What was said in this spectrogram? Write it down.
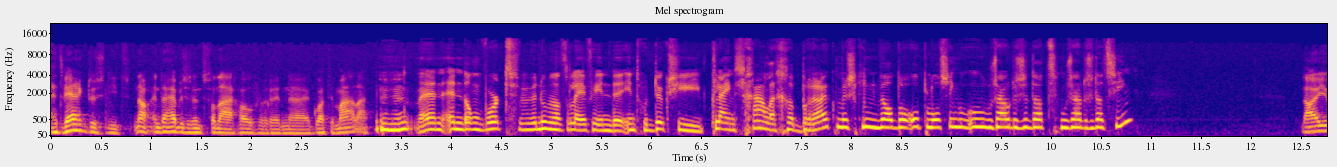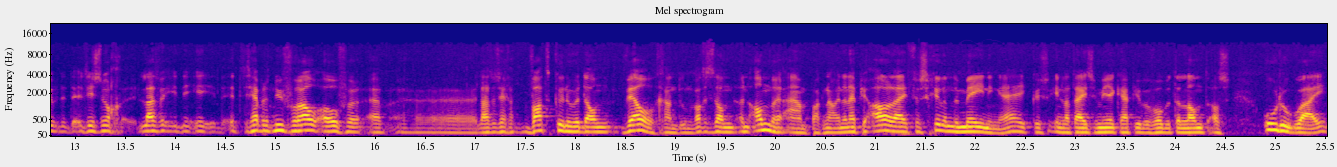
het werkt dus niet. Nou, en daar hebben ze het vandaag over in Guatemala. -hmm. en, en dan wordt, we noemen dat al even in de introductie... kleinschalig gebruik misschien wel de oplossing. Hoe, zouden, ze dat, hoe zouden ze dat zien? Nou, het is nog. Laten we, het, hebben het nu vooral over. Uh, uh, laten we zeggen, wat kunnen we dan wel gaan doen? Wat is dan een andere aanpak? Nou, en dan heb je allerlei verschillende meningen. Hè. In Latijns-Amerika heb je bijvoorbeeld een land als Uruguay.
